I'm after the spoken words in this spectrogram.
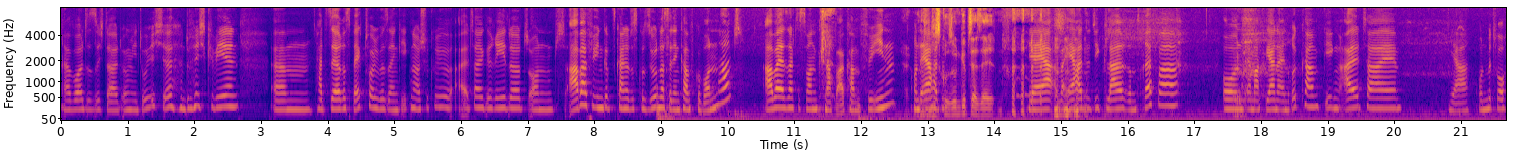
Er wollte sich da halt irgendwie durch, äh, durchquälen. Ähm, hat sehr respektvoll über seinen Gegner Shukri Altai geredet. Und, aber für ihn gibt es keine Diskussion, dass er den Kampf gewonnen hat. Aber er sagt, es war ein knapper Kampf für ihn. und die er Diskussion gibt es ja selten. ja, ja, aber er hatte die klareren Treffer. Und er macht gerne einen Rückkampf gegen Altai. Ja, und Mittwoch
